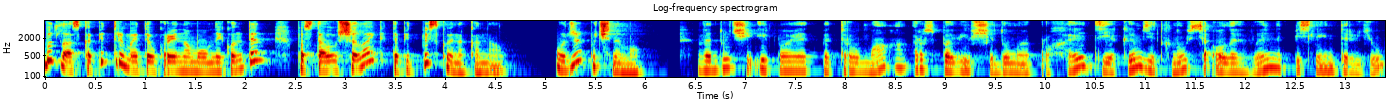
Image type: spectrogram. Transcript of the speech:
Будь ласка, підтримайте україномовний контент, поставивши лайк та підпискою на канал. Отже, почнемо. Ведучий і поет Петро Мага розповів, що думає про хейт, з яким зіткнувся Олег Винник після інтерв'ю,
